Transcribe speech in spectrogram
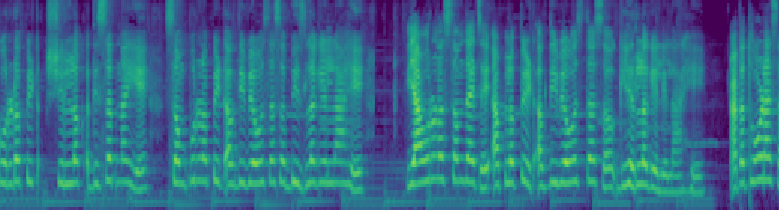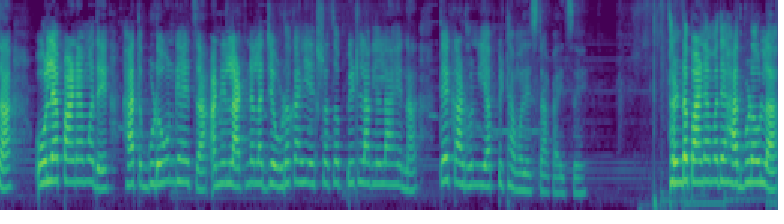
कोरडं पीठ शिल्लक दिसत नाहीये. संपूर्ण पीठ अगदी व्यवस्थित असं भिजलं गेलेलं आहे. यावरूनच समजायचे आपलं पीठ अगदी व्यवस्थित असं घेरलं गेलेलं आहे. आता थोडासा ओल्या पाण्यामध्ये हात बुडवून घ्यायचा आणि लाटण्याला जेवढं काही एक्स्ट्राचं पीठ लागलेलं आहे ना ते काढून या पिठामध्येच टाकायचंय. थंड पाण्यामध्ये हात बुडवला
